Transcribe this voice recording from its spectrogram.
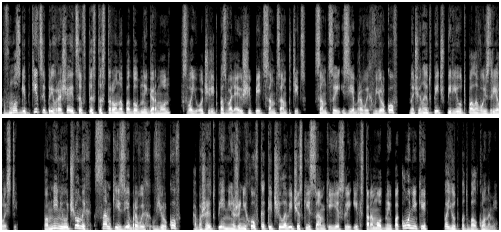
в мозге птицы превращается в тестостероноподобный гормон, в свою очередь позволяющий петь самцам птиц. Самцы зебровых вьюрков начинают петь в период половой зрелости. По мнению ученых, самки зебровых вьюрков обожают пение женихов, как и человеческие самки, если их старомодные поклонники поют под балконами.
